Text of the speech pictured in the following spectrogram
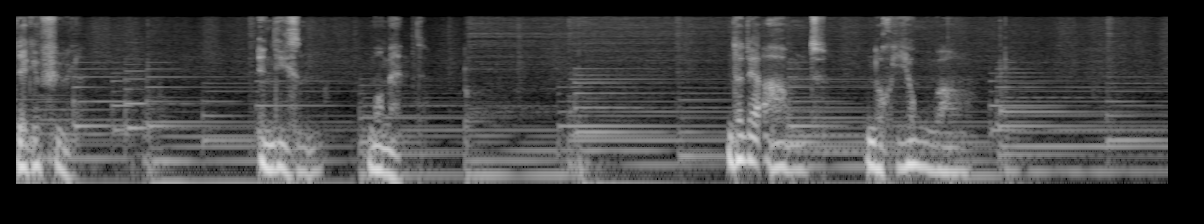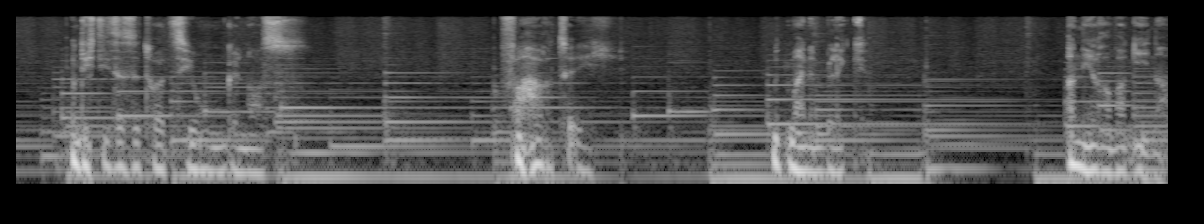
der Gefühle in diesem Moment. da der Abend noch jung war ich diese Situation genoss, verharrte ich mit meinem Blick an ihrer Vagina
